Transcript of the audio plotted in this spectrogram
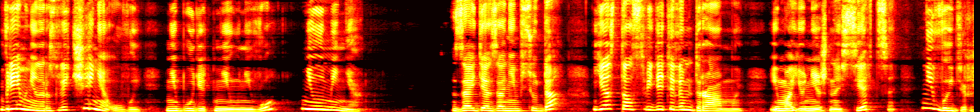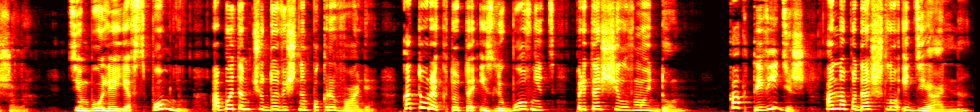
Времени на развлечения, увы, не будет ни у него, ни у меня. Зайдя за ним сюда, я стал свидетелем драмы, и мое нежное сердце не выдержало. Тем более я вспомнил об этом чудовищном покрывале, которое кто-то из любовниц притащил в мой дом. Как ты видишь, оно подошло идеально.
